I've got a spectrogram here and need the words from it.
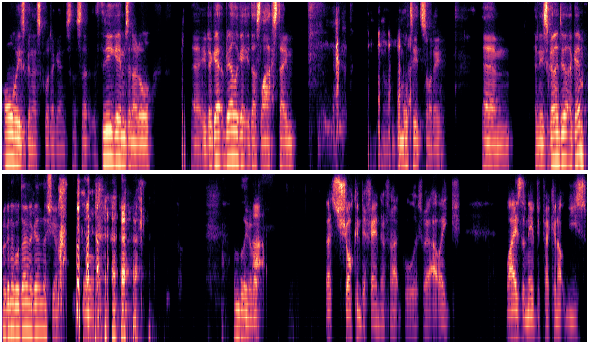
Always going to score against us. Three games in a row. Uh, he get relegated us last time. demoted, sorry. Um, and he's going to do it again. We're going to go down again this year. So, unbelievable. That's shocking defending for that goal as well. I like, why is there nobody picking up these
